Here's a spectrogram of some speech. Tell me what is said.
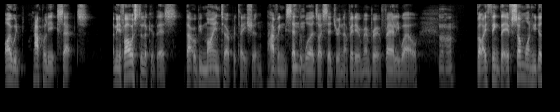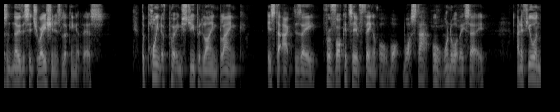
I would happily accept. I mean, if I was to look at this, that would be my interpretation. Having said the Mhm. words I said during that video, remember it fairly well. uh-huh. But I think that if someone who doesn't know the situation is looking at this, the point of putting stupid lying blank is to act as a provocative thing of, oh, what what's that? Oh, wonder what they say. And if you're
